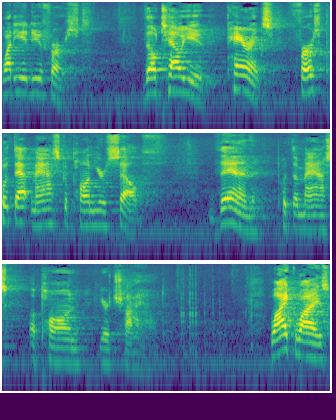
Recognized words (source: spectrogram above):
what do you do first? They'll tell you, parents, first put that mask upon yourself, then put the mask upon your child. Likewise,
